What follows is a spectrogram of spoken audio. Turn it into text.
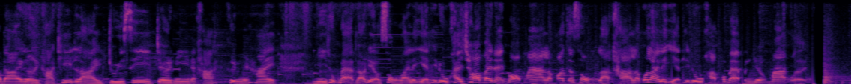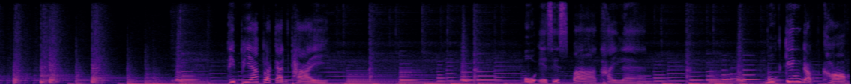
มาได้เลยค่ะ ที่ Line Juicy Journey นะคะ ขึ้นไว้ให้มีทุกแบบแล้วเดี๋ยวส่งรายละเอียดให้ดูใครชอบใบไหนบอกมา แล้วก็จะส่งราคาแล้วก็รายละเอียดให้ดูค่ะ เพราะแบบมันเยอะมากเลย ทิพยประกันภัย Oasis Spa Thailand Booking.com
